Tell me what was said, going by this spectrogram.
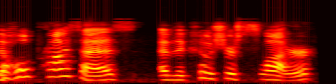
The whole process of the kosher slaughter,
